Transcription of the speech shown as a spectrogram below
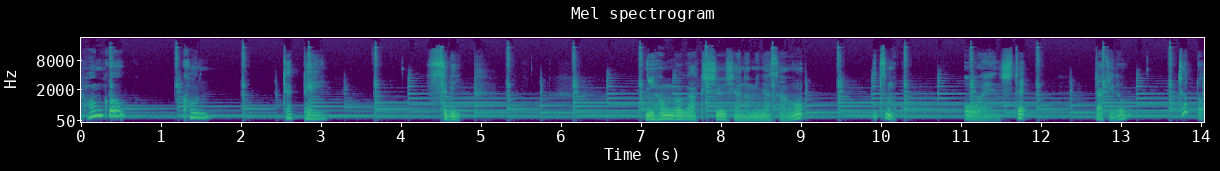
本語コンテッペイスリープ。日本語学習者の皆さんをいつも応援してだけどちょっと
